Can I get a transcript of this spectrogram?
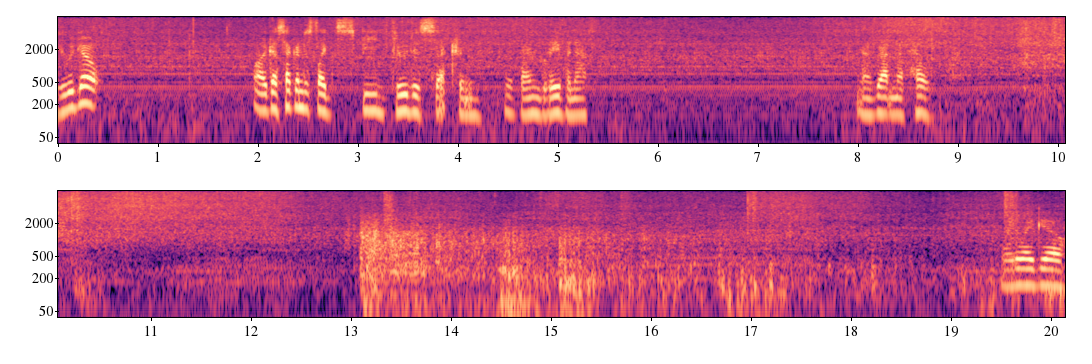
Here we go. Well, I guess I can just like speed through this section if I'm brave enough. And I've got enough health. Where do I go?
